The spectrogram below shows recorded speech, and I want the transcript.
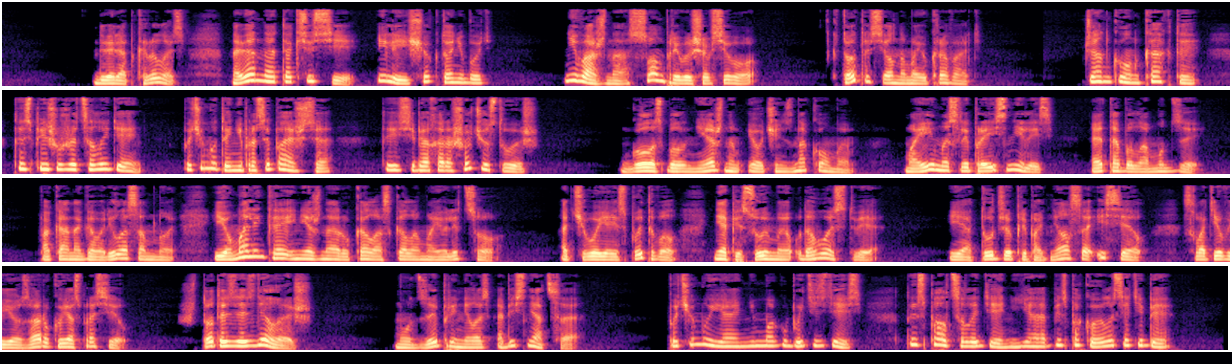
Дверь открылась. Наверное, это Ксюси или еще кто-нибудь. Неважно, сон превыше всего. Кто-то сел на мою кровать. «Джангун, как ты? Ты спишь уже целый день. Почему ты не просыпаешься? Ты себя хорошо чувствуешь?» Голос был нежным и очень знакомым. Мои мысли прояснились. Это была Мудзи. Пока она говорила со мной, ее маленькая и нежная рука ласкала мое лицо, отчего я испытывал неописуемое удовольствие. Я тут же приподнялся и сел. Схватив ее за руку, я спросил, «Что ты здесь делаешь?» Мудзи принялась объясняться. «Почему я не могу быть здесь? Ты спал целый день, я беспокоилась о тебе».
